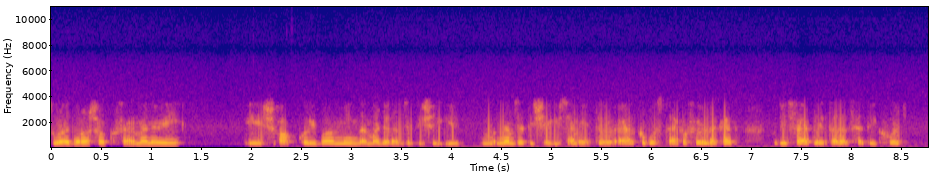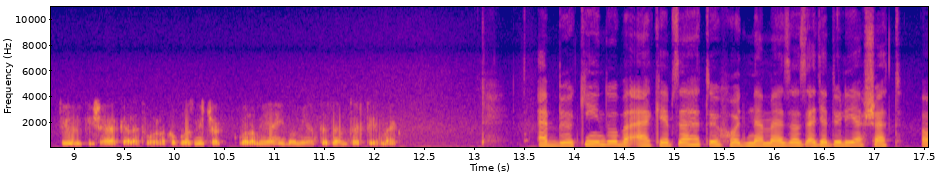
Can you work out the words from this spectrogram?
tulajdonosok felmenői, és akkoriban minden magyar nemzetiségű, nemzetiségű szemétől elkobozták a földeket, úgyhogy feltételezhetik, hogy tőlük is el kellett volna kobozni, csak valamilyen hiba miatt ez nem történt meg. Ebből kiindulva elképzelhető, hogy nem ez az egyedüli eset a,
